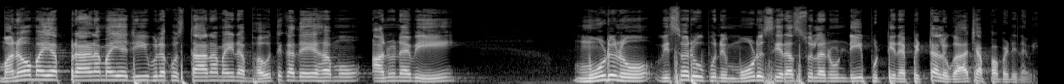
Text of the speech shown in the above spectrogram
మనోమయ ప్రాణమయ జీవులకు స్థానమైన భౌతిక దేహము అనునవి మూడును విశ్వరూపుని మూడు శిరస్సుల నుండి పుట్టిన పిట్టలుగా చెప్పబడినవి.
